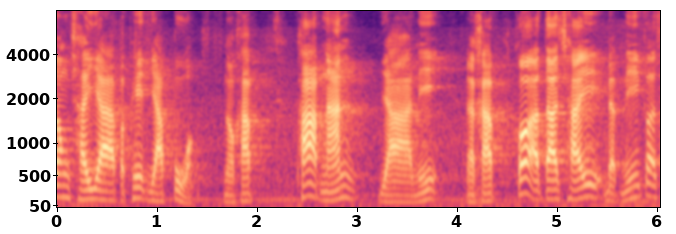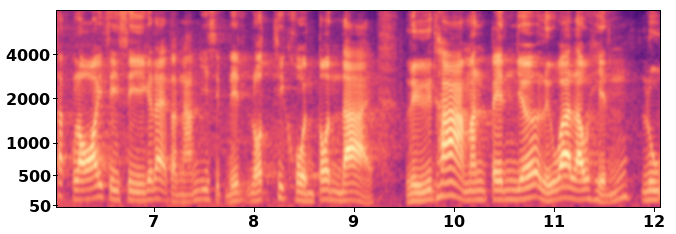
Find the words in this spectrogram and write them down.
ต้องใช้ยาประเภทยาปวกนะครับ ภาพนั้นยานี้ นะครับก็อัตราใช้แบบนี้ก็สักร้อยซีซีก็ได้ต่อน้ำ20 ลิตรลดที่โคนต้นได้ หรือถ้ามันเป็นเยอะหรือว่าเราเห็นรู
